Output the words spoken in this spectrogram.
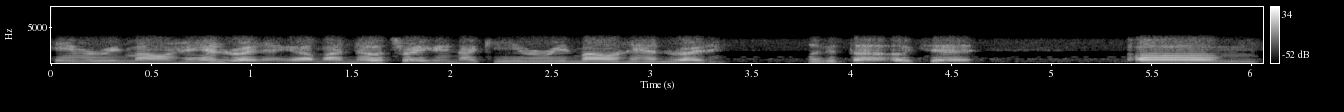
Can't even read my own handwriting. I got my notes right here and I can't even read my own handwriting. Look at that. Okay. Um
